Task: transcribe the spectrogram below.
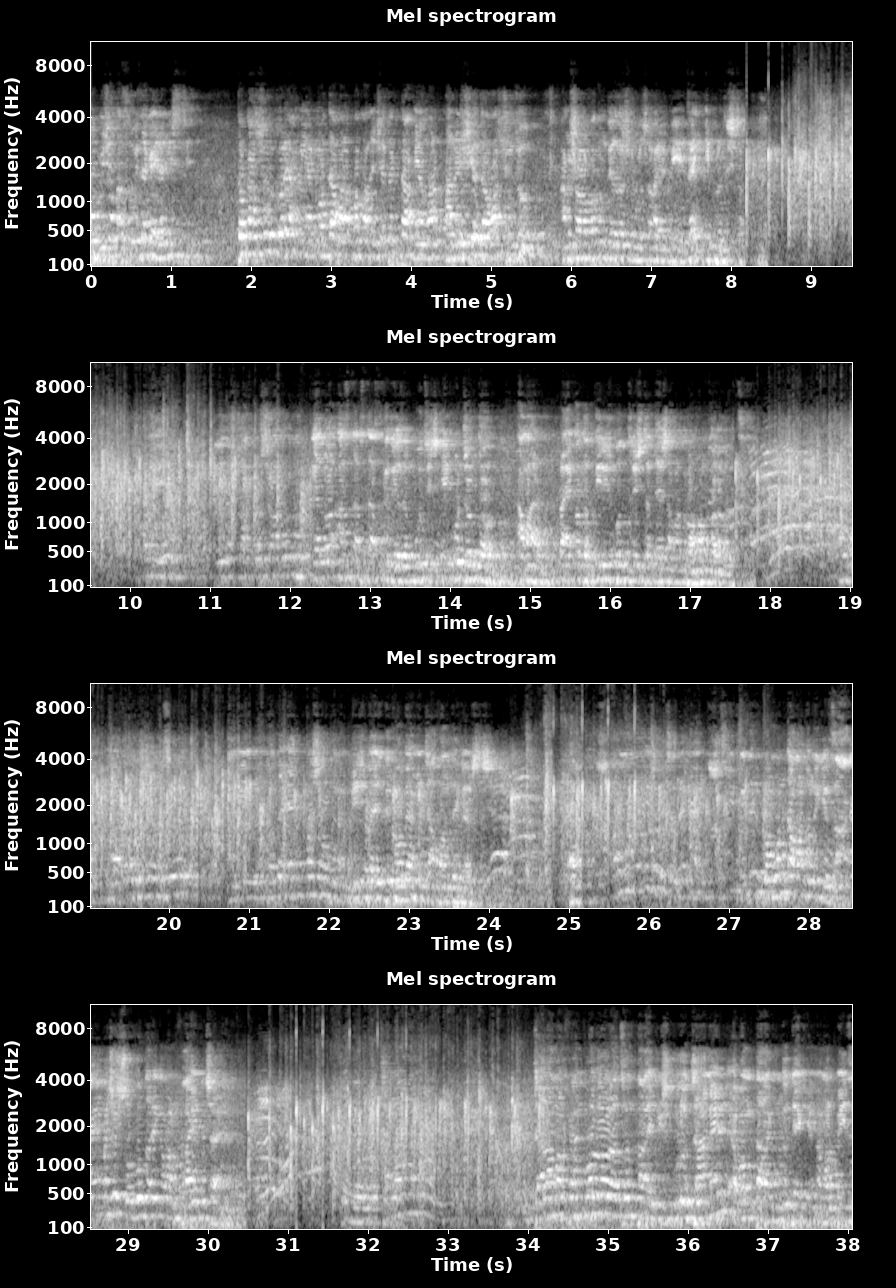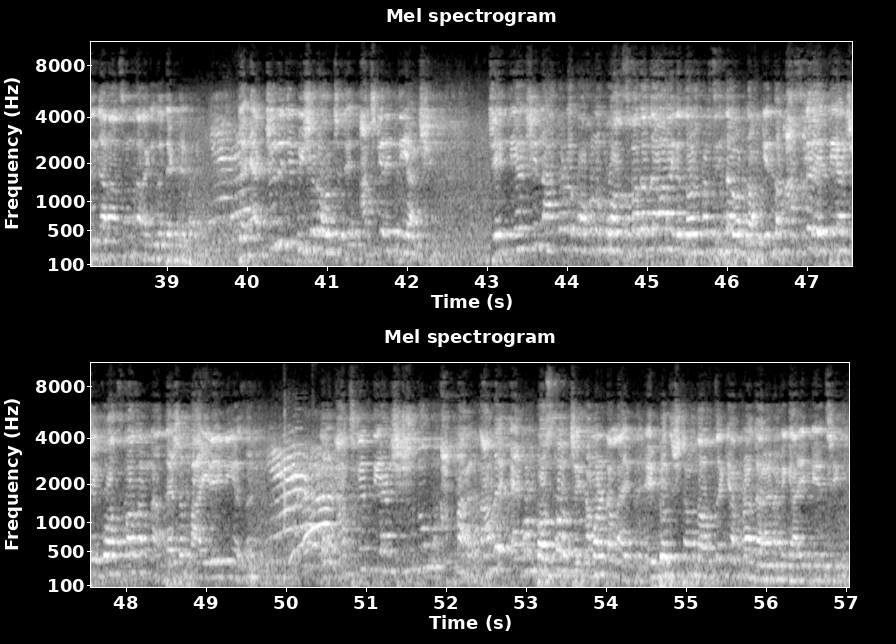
ভবিষ্যৎ আছে ওই জায়গায়, এটা নিশ্চিত। তো শুরু করে আমি এর মধ্যে আমার আব্বা মালয়েশিয়া থাকতে, আমি আমার মালয়েশিয়া যাওয়ার সুযোগ আমি সর্বপ্রথম দুই হাজার ষোলো সালে পেয়ে যাই এই প্রতিষ্ঠান। গেল, আস্তে আস্তে আজকে দুই হাজার পঁচিশ এই পর্যন্ত আমার প্রায় কত, তিরিশ, বত্রিশটা দেশ আমার ভ্রমণ করা হয়েছে। এক মাসে হবে না, বিশ, বাইশ দিন হবে আমি জাপান থেকে আসছি এবং আমার মনে হয় হচ্ছে, দেখেন, আজকে বিদেশ ভ্রমণটা আমার জন্য গেছে আগামী মাসের ষোলো তারিখ আমার ফ্লাইট চায় যারা আমার- ফ্যান ফলোয়ার আছেন, তারা এই বিষয়গুলো জানেন এবং তারা কিন্তু দেখেন। আমার পেজে যারা আছেন, তারা কিন্তু দেখতে পারেন। তো অ্যাকচুয়ালি যে বিষয়টা হচ্ছে যে, আজকের ইতিহাসী যে ইতিহাসী না করলে কখনো কক্সবাজার দশবার চিন্তা করতাম, কিন্তু আজকের ইতিহাসী কক্সবাজার না, দেশের বাইরেই নিয়ে যায়। আজকের ইতিহাসী শুধু আপনার তাহলে এখন প্রশ্ন হচ্ছে আমার একটা লাইফ এই প্রতিষ্ঠান তরফ থেকে আপনারা জানেন, আমি গাড়ি পেয়েছি।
